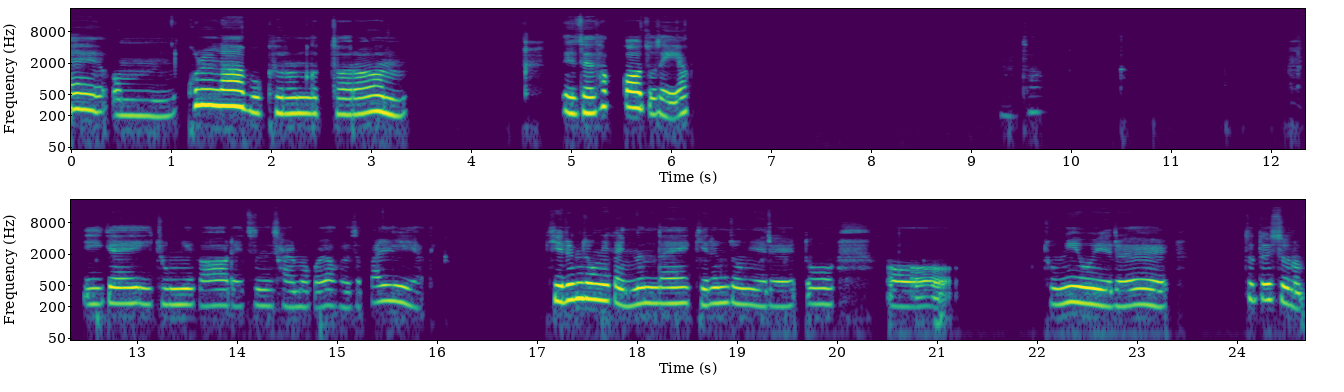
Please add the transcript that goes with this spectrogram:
음, 콜라 뭐 그런 것처럼 이제 섞어주세요. 이게 이 종이가 레진을 잘 먹어요. 그래서 빨리 해야 돼요. 기름 종이가 있는데 기름 종이를 또 어, 종이 오일을 뜯을 수는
